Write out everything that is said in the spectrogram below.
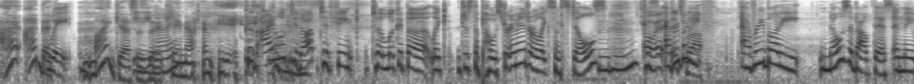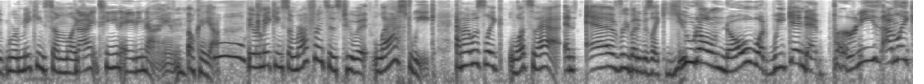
I, I bet. Wait. My guess is that it came out in the 80s. because I looked it up to think to look at the like just the poster image or like some stills. Mm-hmm. Oh, it- it's everybody, rough. everybody knows about this, and they were making some like 1989. Okay, yeah. They were making some references to it last week. And I was like, what's that? And everybody was like, you don't know what Weekend at Bernie's? I'm like,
